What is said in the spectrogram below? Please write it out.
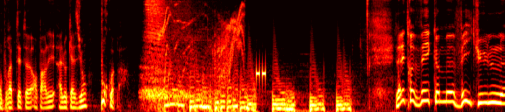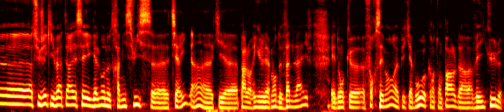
On pourrait peut-être en parler à l'occasion. Pourquoi pas? La lettre V comme véhicule, euh, un sujet qui va intéresser également notre ami suisse euh, Thierry, hein, euh, qui parle régulièrement de van life. Et donc forcément, Picaboo, quand on parle d'un véhicule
